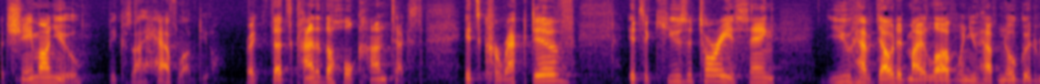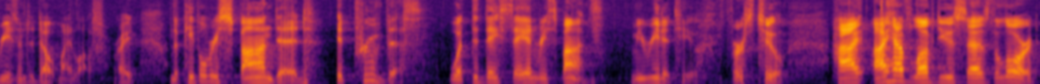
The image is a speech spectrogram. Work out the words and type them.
but shame on you because I have loved you. Right? That's kind of the whole context. It's corrective, it's accusatory, it's saying, You have doubted my love when you have no good reason to doubt my love. Right? The people responded, it proved this. What did they say in response? Let me read it to you. Verse 2 I, I have loved you, says the Lord.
